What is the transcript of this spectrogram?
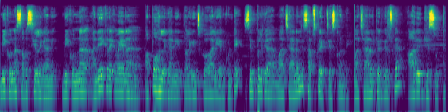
మీకున్న సమస్యలు గాని మీకున్న అనేక రకమైన అపోహలు గాని తొలగించుకోవాలి అనుకుంటే సింపుల్గా మా ఛానల్ని సబ్స్క్రైబ్ చేసుకోండి. మా ఛానల్ పేరు తెలుసుగా ఆరోగ్య సూత్ర.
